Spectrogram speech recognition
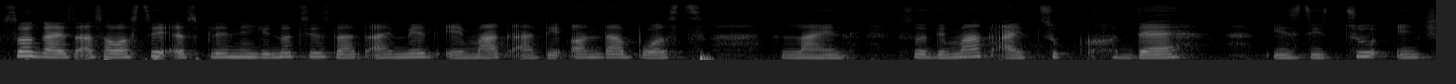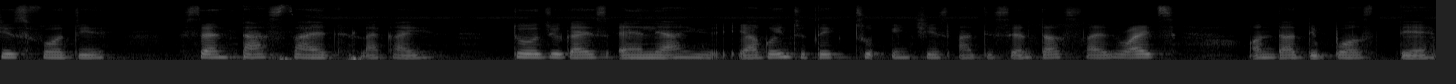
so guys as i was still explaining you notice that i made a mark at the under bust line so the mark i took there is the two inches for the center side like i told you guys earlier. You, you are going to take two inches at the center side right under the bust there.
